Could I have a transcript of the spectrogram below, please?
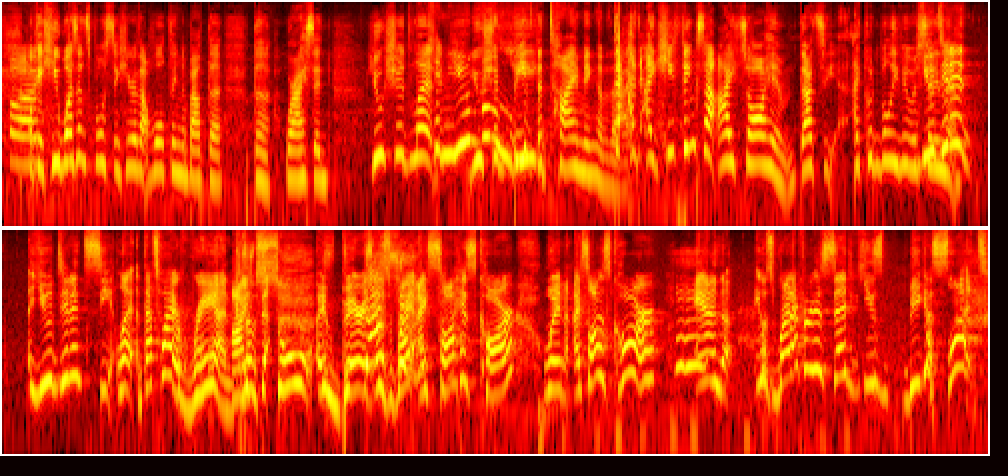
fuck. Okay, he wasn't supposed to hear that whole thing about the the where I said you should let Can you, you should believe be the timing of that? That- I, he thinks that I saw him. That's I couldn't believe he was you didn't. You didn't see like that's why I ran. I I, was so embarrassed. It was That's right. I saw his car when I saw his car, and it was right after he said he's being a slut.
